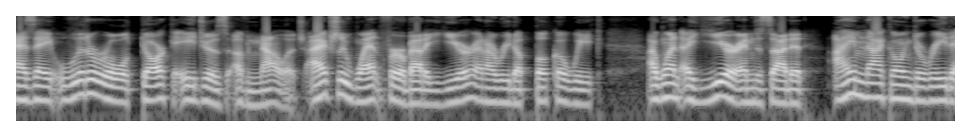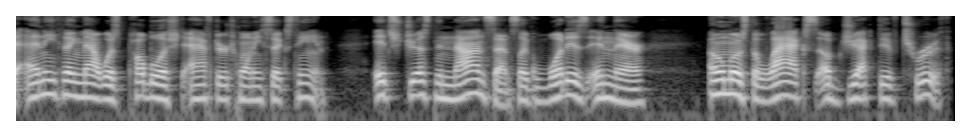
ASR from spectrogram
as a literal dark ages of knowledge. I actually went for about a year and I read a book a week. I went a year and decided I am not going to read anything that was published after 2016. It's just nonsense. Like, what is in there almost lacks objective truth.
